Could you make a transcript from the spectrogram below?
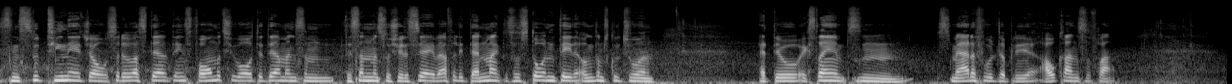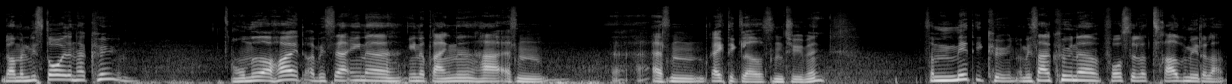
sin slut teenageår, så er det jo også der, det er ens formative år, det er der, man ligesom, det er sådan, man socialiserer, i hvert fald i Danmark, det er så stor en del af ungdomskulturen, at det er jo ekstremt sådan, smertefuldt at blive afgrænset fra. Når men vi står i den her kø, og hun møder højt, og vi ser en af, en af drengene har, er sådan, er sådan rigtig glad sådan en type, ikke? Så midt i køen, og vi snakker køen er forestiller 30 meter lang.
